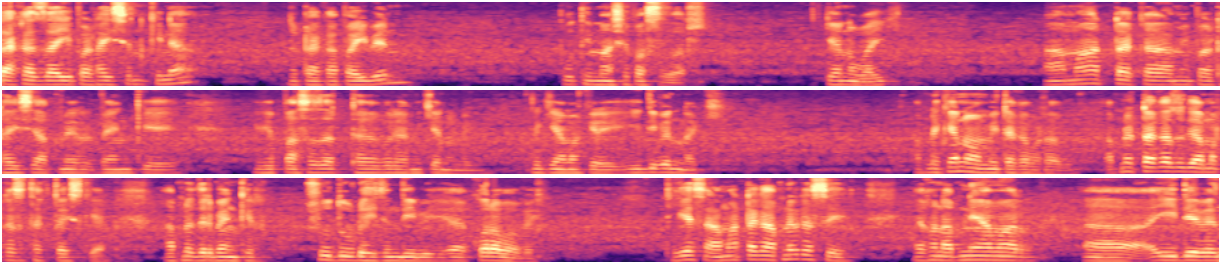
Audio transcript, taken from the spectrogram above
টাকা যাই পাঠাইছেন কিনা টাকা পাইবেন প্রতি মাসে পাঁচ হাজার। কেন ভাই? আমার টাকা আমি পাঠাইছি আপনার ব্যাংকে পাঁচ হাজার টাকা করে আমি কেন নেব? আপনি কি আমাকে ই দিবেন নাকি? আপনি কেন আমি টাকা পাঠাবো? আপনার টাকা যদি আমার কাছে থাকতো আজকে, আপনাদের ব্যাংকের সুদ উঠাইতেন দিবে করা পাবে ঠিক আছে, আমার টাকা আপনার কাছে? এখন আপনি আমার এই দেবেন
